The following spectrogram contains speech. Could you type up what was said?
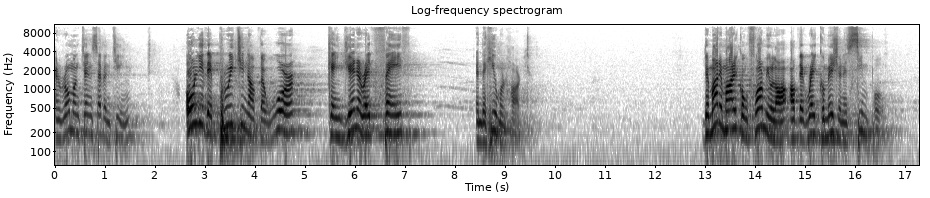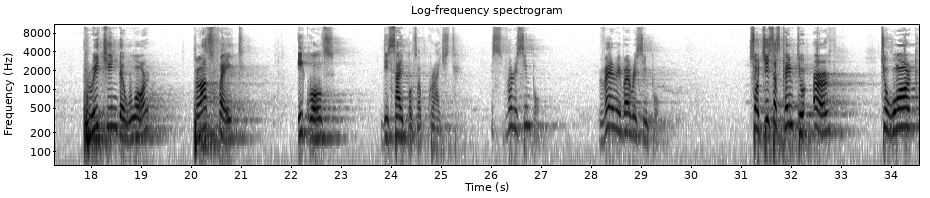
in Romans 10 17, only the preaching of the word can generate faith in the human heart. The mathematical formula of the Great Commission is simple preaching the word plus faith equals disciples of Christ. It's very simple. Very, very simple. So Jesus came to earth to work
